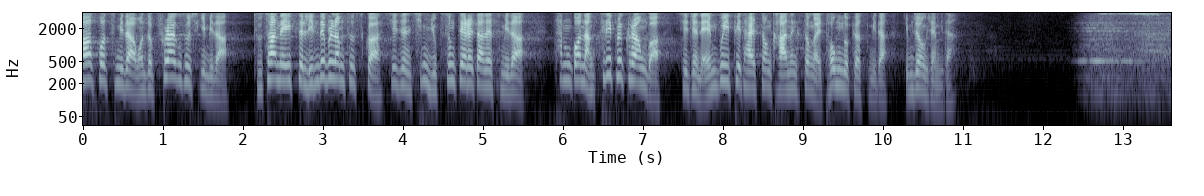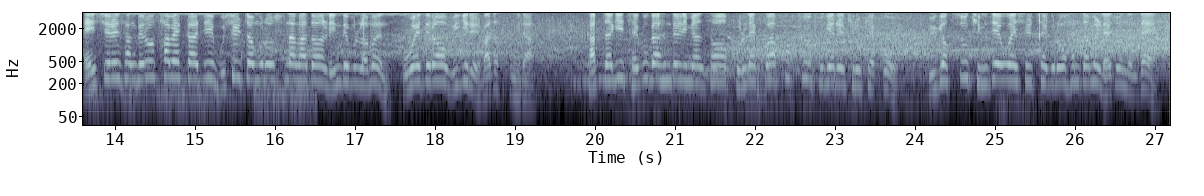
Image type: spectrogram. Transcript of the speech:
파워스포츠입니다. 먼저 프로야구 소식입니다. 두산 에이스 린드블럼 투수가 시즌 16승째를 따냈습니다. 3관왕 트리플 크라운과 시즌 MVP 달성 가능성을 더욱 높였습니다. 김정우 기자입니다. NC를 상대로 4회까지 무실점으로 순항하던 린드블럼은 5회 들어 위기를 맞았습니다. 갑자기 제구가 흔들리면서 볼넷과 폭투 두 개를 기록했고 유격수 김재호의 실책으로 한 점을 내줬는데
